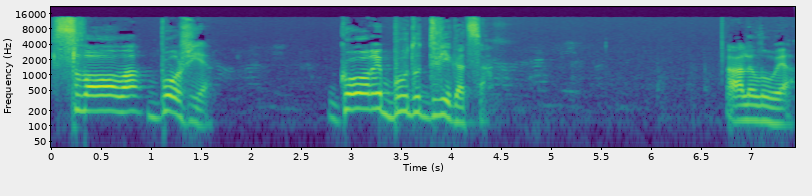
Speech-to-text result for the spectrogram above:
Слово Божье горы будут двигаться. Аллилуйя.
